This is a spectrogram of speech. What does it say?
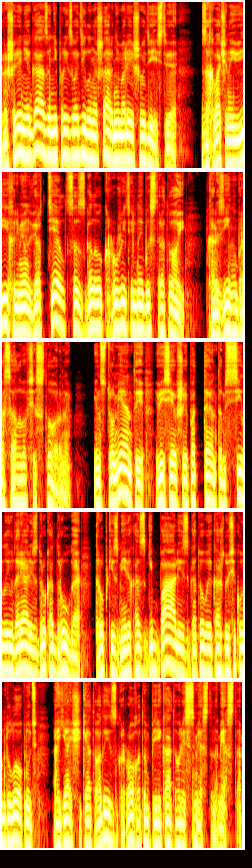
Расширение газа не производило на шар ни малейшего действия. Захваченный вихрями, он вертелся с головокружительной быстротой. Корзину бросало во все стороны. Инструменты, висевшие под тентом, с силой ударялись друг от друга. Трубки змеевика сгибались, готовые каждую секунду лопнуть — а ящики от воды с грохотом перекатывались с места на место.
